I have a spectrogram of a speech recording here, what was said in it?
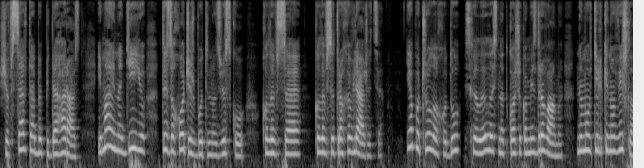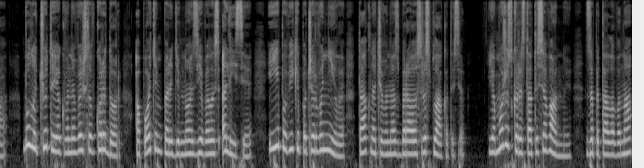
що все в тебе піде гаразд, і маю надію, ти захочеш бути на зв'язку, коли все, коли все трохи вляжеться. Я почула ходу, схилилась над кошиком із дровами, немов тільки но ввійшла. Було чути, як вони вийшли в коридор, а потім переді мною з'явилась Алісія. Її повіки почервоніли, так наче вона збиралась розплакатися. Я можу скористатися ванною? запитала вона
